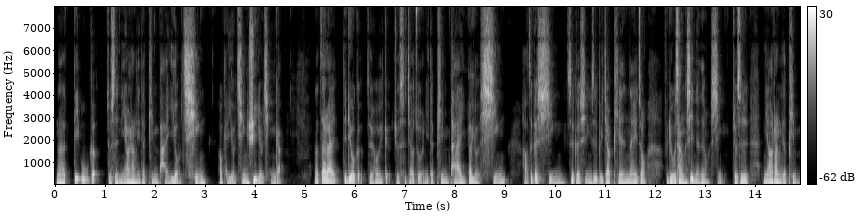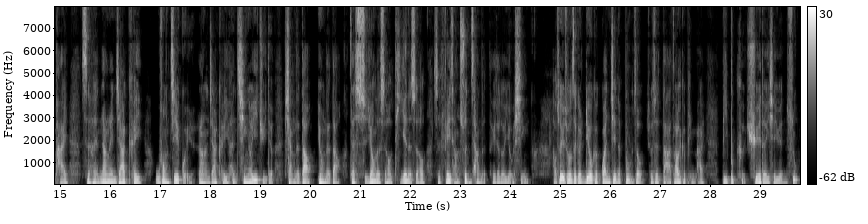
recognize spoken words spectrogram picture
那第五个就是你要让你的品牌有情，OK，有情绪，有情感。那再来第六个，最后一个就是叫做你的品牌要有型好，这个型，这个型是比较偏那一种流畅性的那种型，就是你要让你的品牌是很让人家可以无缝接轨的，让人家可以很轻而易举的想得到、用得到，在使用的时候、体验的时候是非常顺畅的，这个叫做有型。好，所以说这个六个关键的步骤，就是打造一个品牌必不可缺的一些元素。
